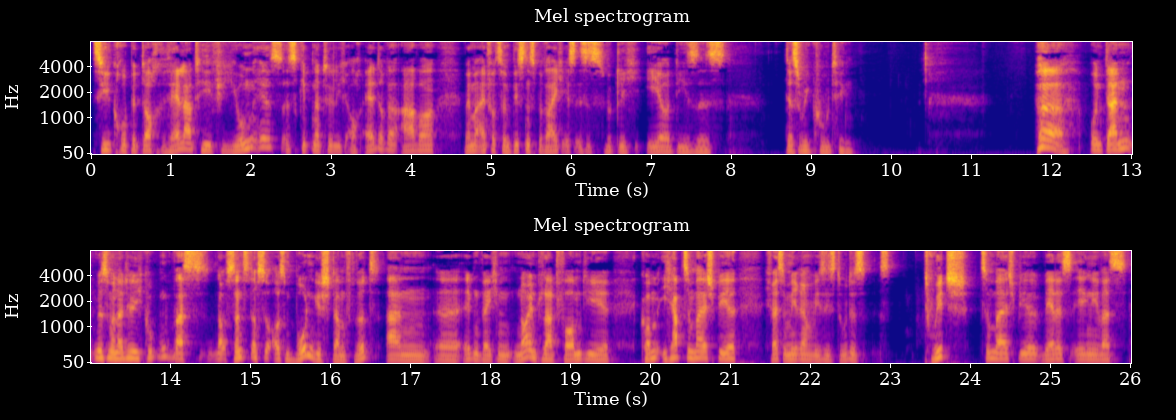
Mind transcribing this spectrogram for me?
Zielgruppe doch relativ jung ist. Es gibt natürlich auch ältere, aber wenn man einfach so im Businessbereich ist, ist es wirklich eher dieses, das Recruiting. Und dann müssen wir natürlich gucken, was noch, sonst noch so aus dem Boden gestampft wird an äh, irgendwelchen neuen Plattformen, die kommen. Ich habe zum Beispiel, ich weiß nicht, Miriam, wie siehst du das? Twitch zum Beispiel, wäre das irgendwie was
